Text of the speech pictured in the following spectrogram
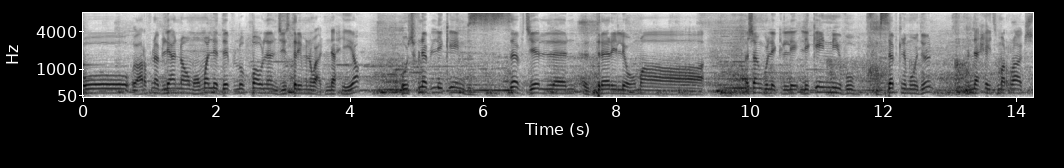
وعرفنا بلي أنهم هما اللي ديفلوباو ال industry من واحد الناحية. وشفنا بلي كاين بزاف ديال الدراري اللي هما اش نقول لك اللي كاين niveau بزاف المدن. من ناحية مراكش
